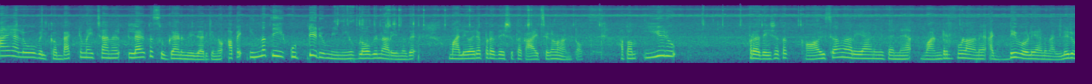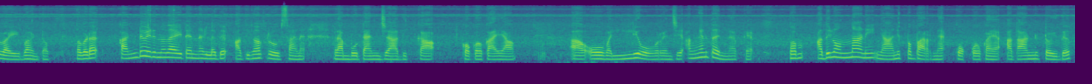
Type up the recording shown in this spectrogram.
Hi hello welcome back to my channel. എല്ലാവർക്കും സുഖമാണെന്ന് വിചാരിക്കുന്നു. അപ്പോൾ ഇന്നത്തെ ഈ കുട്ടിയൊരു മിനി വ്ളോഗ് എന്ന് പറയുന്നത് മലയോര പ്രദേശത്തെ കാഴ്ചകളാണ് കേട്ടോ. അപ്പം ഈ ഒരു പ്രദേശത്തെ കാഴ്ച എന്ന് പറയുകയാണെങ്കിൽ തന്നെ വണ്ടർഫുള്ളാണ് അടിപൊളിയാണ് നല്ലൊരു വൈബാണ് കേട്ടോ. അപ്പോൾ ഇവിടെ കണ്ടുവരുന്നതായിട്ട് തന്നെ ഉള്ളത് അധികം ഫ്രൂട്ട്സാണ് റംബൂട്ടാൻ ജാതിക്ക കൊക്കോക്കായ ഓ വലിയ ഓറഞ്ച് അങ്ങനത്തെ തന്നെയൊക്കെ അപ്പം അതിലൊന്നാണ് ഞാനിപ്പം പറഞ്ഞ കൊക്കോക്കായ അതാണ് കേട്ടോ ഇത്.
